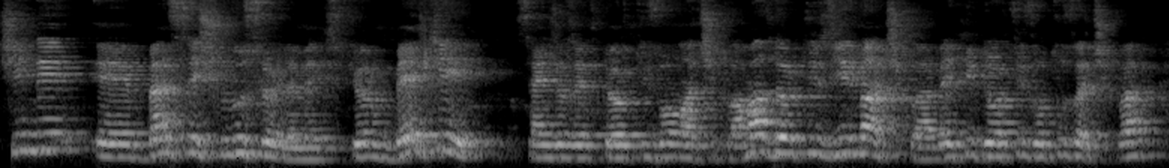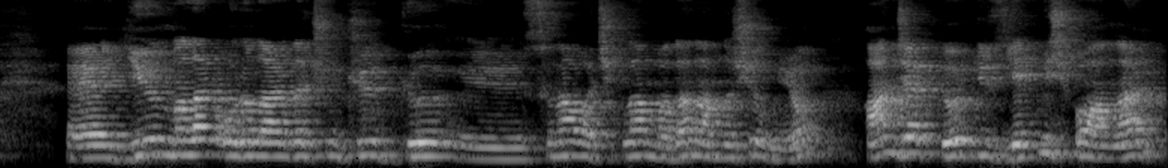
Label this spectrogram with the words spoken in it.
Şimdi e, ben size şunu söylemek istiyorum. Belki Saint Joseph 410 açıklamaz, 420 açıklar, belki 430 açıklar. E, yığılmalar oralarda çünkü e, sınav açıklanmadan anlaşılmıyor. Ancak 470 puanlarla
